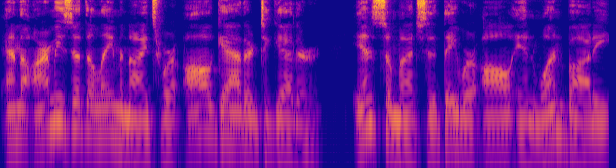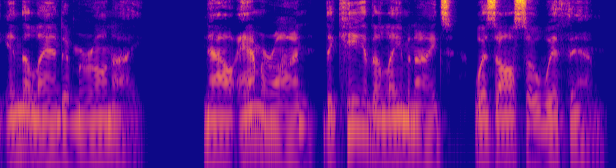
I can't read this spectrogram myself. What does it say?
And the armies of the Lamanites were all gathered together, insomuch that they were all in one body in the land of Moroni. Now Ammoron, the king of the Lamanites, was also with them.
